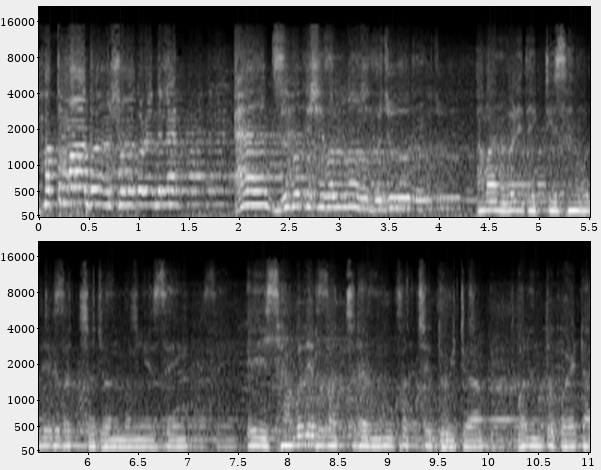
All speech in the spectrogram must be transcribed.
ফতোয়া দেওয়া শুরু করে দিলেন, এক যুবক এসে বলল, হুজুর, আমার বাড়িতে একটি ছাগলের বাচ্চা জন্ম নিয়েছে। এই ছাগলের বাচ্চাটার মুখ হচ্ছে দুইটা। বলেন তো কয়টা?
